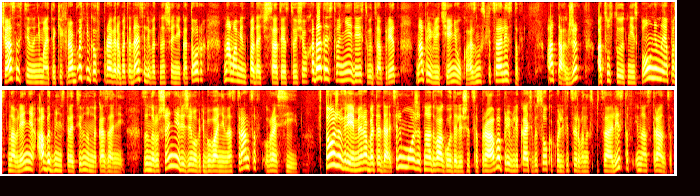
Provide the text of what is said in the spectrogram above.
в частности, нанимает таких работников, праве работодателей, в отношении которых на момент подачи соответствующего ходатайства не действует запрет на привлечение указанных специалистов, а также отсутствуют неисполненные постановления об административном наказании за нарушение режима пребывания иностранцев в России – в то же время работодатель может на два года лишиться права привлекать высококвалифицированных специалистов иностранцев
